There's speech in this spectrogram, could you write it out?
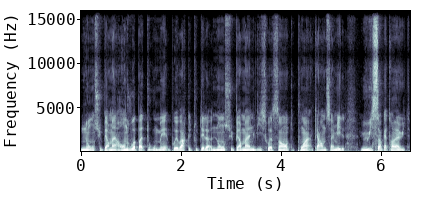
non Superman. on ne voit pas tout, mais vous pouvez voir que tout est là. Non Superman v60.45888.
